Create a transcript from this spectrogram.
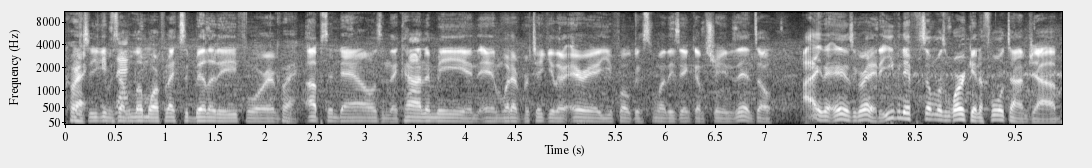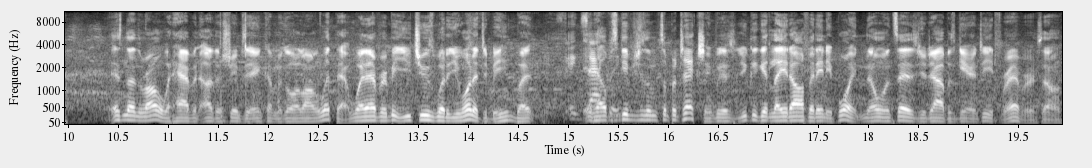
Correct. so you give yourself a little more flexibility for Correct. ups and downs in the economy and, and whatever particular area you focus one of these income streams in. So I think it's a great. idea. Even if someone's working a full time job, there's nothing wrong with having other streams of income to go along with that. Whatever it be, you choose what you want it to be, but it helps give you some, some protection because you could get laid off at any point. No one says your job is guaranteed forever. So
